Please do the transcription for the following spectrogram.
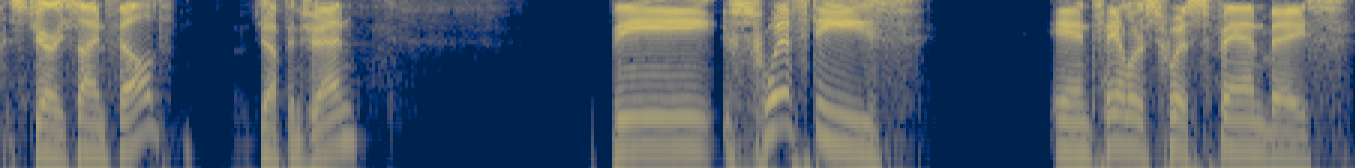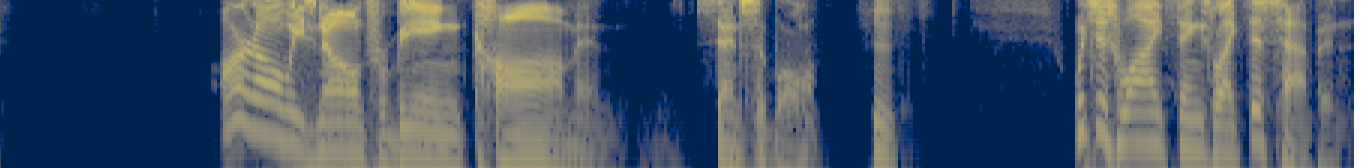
It's Jerry Seinfeld, Jeff and Jen. The Swifties in Taylor Swift's fan base aren't always known for being calm and sensible, Hmm. which is why things like this happen.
